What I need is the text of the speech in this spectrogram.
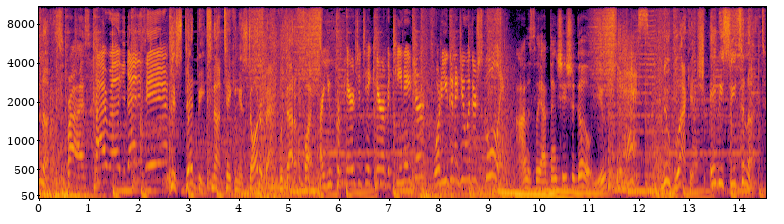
tonight. Surprise. Kyra, your daddy's here. This deadbeat's not taking his daughter back without a fight. Are you prepared to take care of a teenager? What are you going to do with her schooling? Honestly, I think she should go. You? Yes. New Blackish, ABC tonight.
